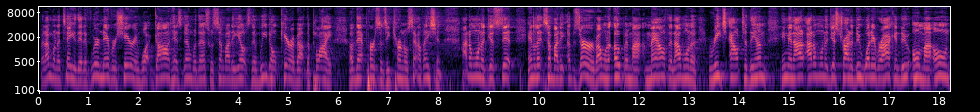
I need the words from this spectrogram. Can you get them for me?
But I'm going to tell you that if we're never sharing what God has done with us with somebody else, then we don't care about the plight of that person's eternal salvation. I don't want to just sit and let somebody observe. I want to open my mouth and I want to reach out to them. Amen. I, I don't want to just try to do whatever I can do on my own.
